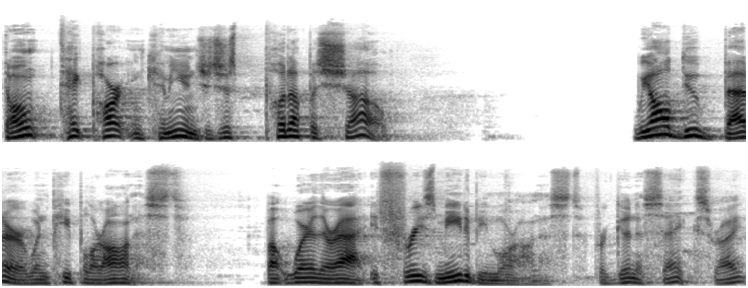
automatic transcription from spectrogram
Don't take part in communion to just put up a show. We all do better when people are honest about where they're at. It frees me to be more honest, for goodness sakes, right?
